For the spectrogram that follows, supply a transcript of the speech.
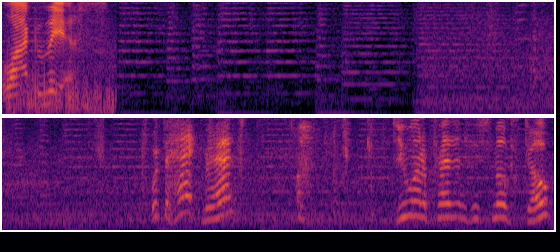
Like this. What the heck, man? Do you want a president who smokes dope?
